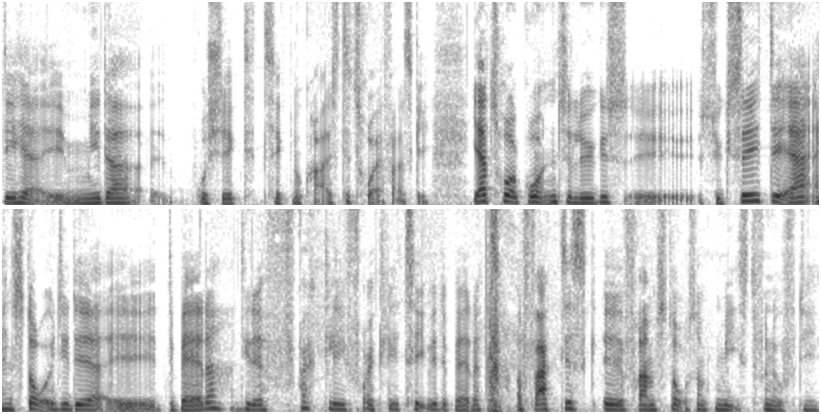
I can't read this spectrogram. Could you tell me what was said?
det her øh, midterprojekt teknokratisk. Det tror jeg faktisk ikke. Jeg tror, at grunden til Lykkes øh, succes, det er, at han står i de der øh, debatter, de der frygtelige, frygtelige tv-debatter, og faktisk øh, fremstår som den mest fornuftige.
